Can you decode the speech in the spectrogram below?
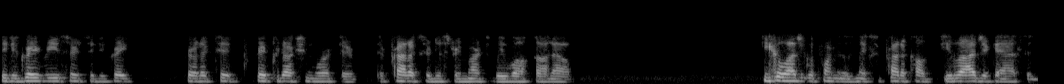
They do great research. They do great productive, great production work. Their their products are just remarkably well thought out. Ecological Formulas makes a product called Ellagic acid,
